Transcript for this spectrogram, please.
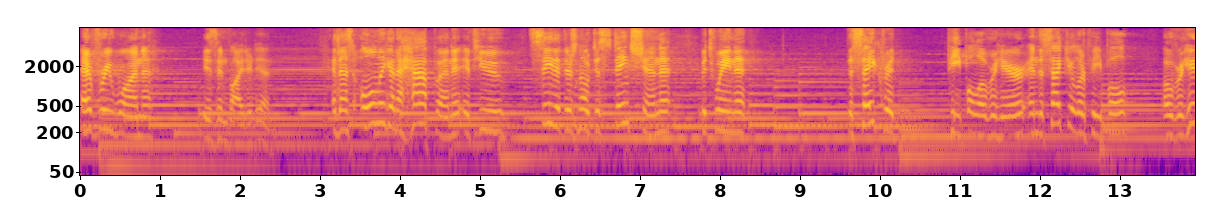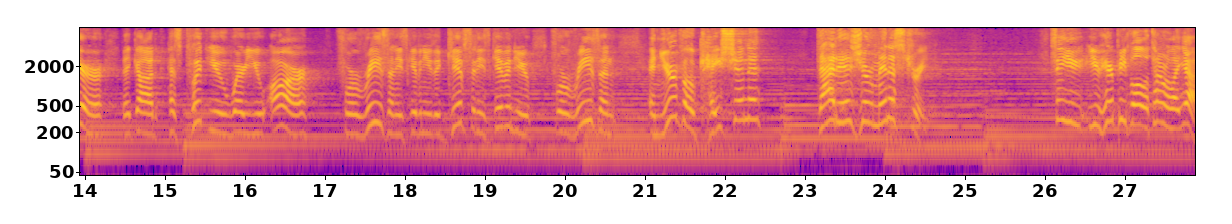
Everyone is invited in. And that's only going to happen if you see that there's no distinction between the sacred people over here and the secular people over here that God has put you where you are for a reason. He's given you the gifts that He's given you for a reason. And your vocation, that is your ministry. See, you, you hear people all the time are like, yeah,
